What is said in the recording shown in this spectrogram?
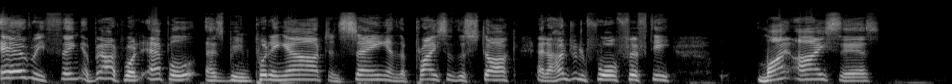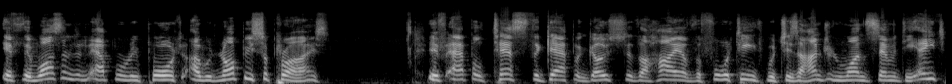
Everything about what Apple has been putting out and saying, and the price of the stock at 104.50 my eye says if there wasn't an Apple report, I would not be surprised if Apple tests the gap and goes to the high of the 14th, which is 101.78,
